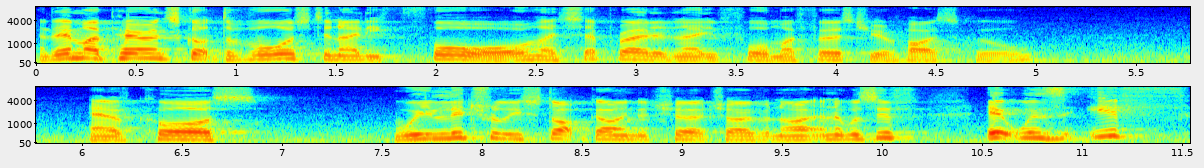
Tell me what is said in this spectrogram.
And then my parents got divorced in 84. They separated in 84, my first year of high school. And of course, we literally stopped going to church overnight. And it was if it was if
